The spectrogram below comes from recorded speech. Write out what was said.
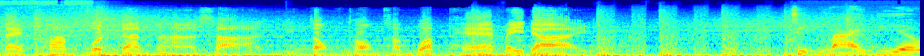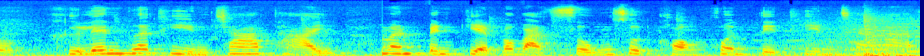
แต่ความกดดันมหาศาลต้องท่องคำว่าแพ้ไม่ได้ จุดหมายเดียว คือเล่นเพื่อทีมชาติไทย มันเป็นเกียรติประวัติสูงสุดของคนติดทีมชาติ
